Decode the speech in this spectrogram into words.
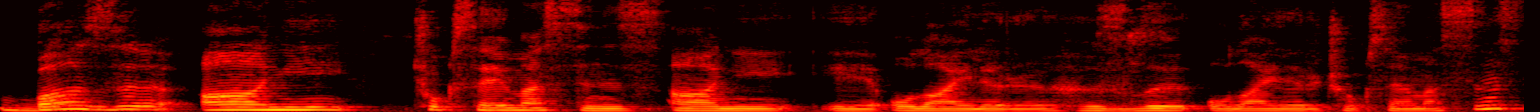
Bazı ani çok sevmezsiniz ani e, olayları, hızlı olayları çok sevmezsiniz.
